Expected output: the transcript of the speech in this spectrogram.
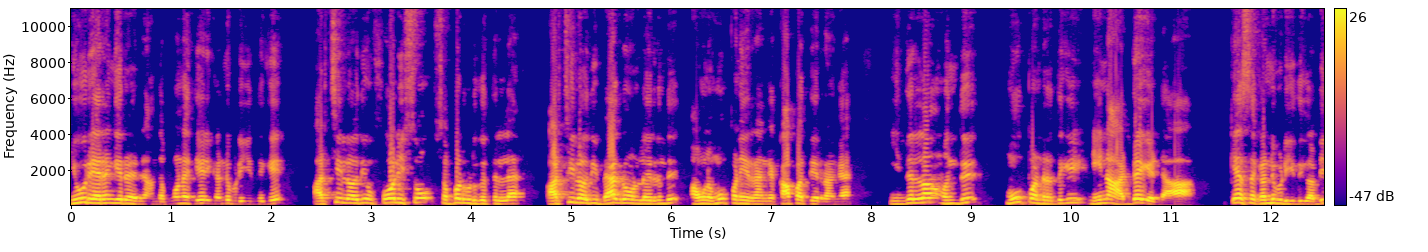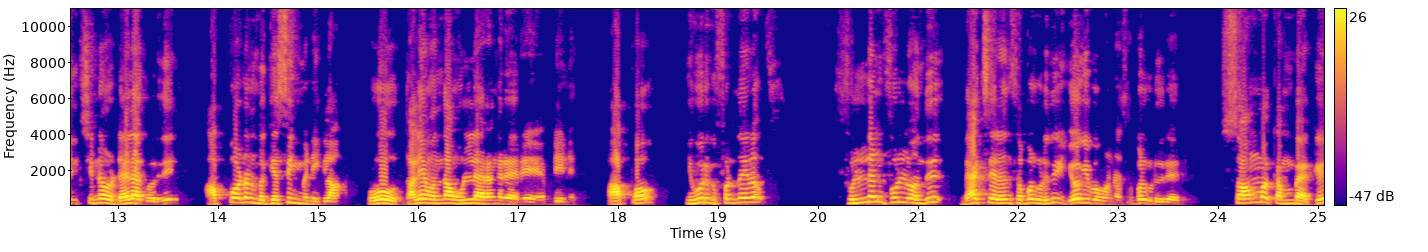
இவர் இறங்கிறாரு அந்த பொண்ணை தேடி கண்டுபிடிக்கிறதுக்கு. அரசியல்வாதியும் போலீஸும் சப்போர்ட் கொடுக்கறதில்ல. அரசியல்வாதி பேக்ரவுண்ட்ல இருந்து அவங்கள மூவ் பண்ணிடுறாங்க காப்பாத்திடுறாங்க. இதெல்லாம் வந்து மூவ் பண்றதுக்கு நீனா அட்வொகேட்டா கேஸை கண்டுபிடிக்குதுக்கு அப்படின்னு சின்ன ஒரு டைலாக் வருது. அப்போட நம்ம கெஸ்ஸிங் பண்ணிக்கலாம். ஓ தலைவன் தான் உள்ள இறங்குறாரு அப்படின்னு. அப்போ இவருக்கு ஃபுல் அண்ட் ஃபுல் வந்து பேக் சைட்ல இருந்து சப்போர்ட் கொடுத்து யோகி பவன் சப்போர்ட் கொடுக்குறாரு. செம்ம கம்பேக்கு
